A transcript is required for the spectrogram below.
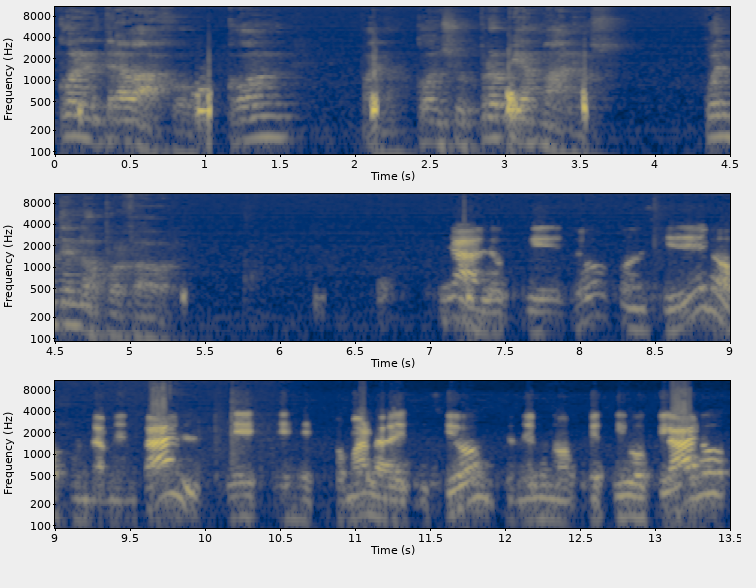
con el trabajo, con, bueno, con sus propias manos. Cuéntenos, por favor. Ya, lo que yo considero fundamental es, tomar la decisión, tener un objetivo claro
